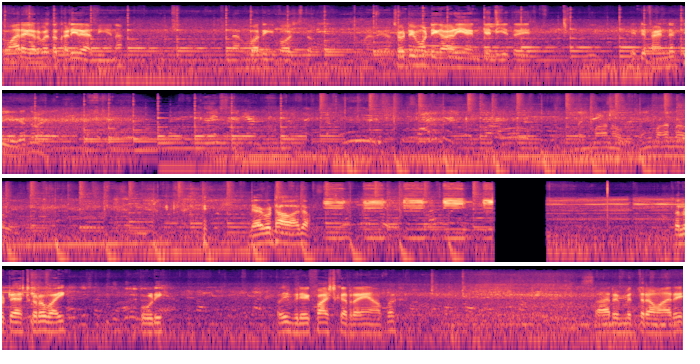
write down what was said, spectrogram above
तुम्हारे घर में तो खड़ी रहती है ना। Lamborghini, Porsche तो। छोटी मोटी गाड़ी है इनके लिए तो ये। डिफेंडर चाहिए क्या तुम्हें? नहीं मानोगे नहीं मानोगे बैग उठाओ आ जाओ। चलो टेस्ट करो भाई पूड़ी अभी ब्रेकफास्ट कर रहे हैं यहाँ पर। सारे मित्र हमारे।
